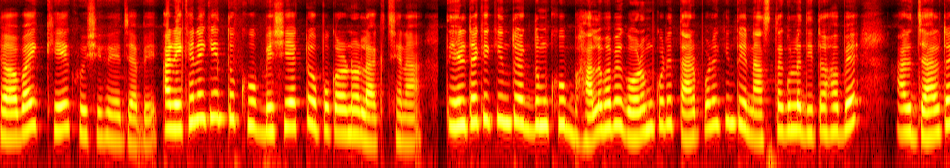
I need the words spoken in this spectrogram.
সবাই খেয়ে খুশি হয়ে যাবে। আর এখানে কিন্তু খুব বেশি একটা উপকরণও লাগছে না। তেলটাকে কিন্তু একদম খুব ভালোভাবে গরম করে তারপরে কিন্তু এই নাস্তাগুলো দিতে হবে। আর জালটা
